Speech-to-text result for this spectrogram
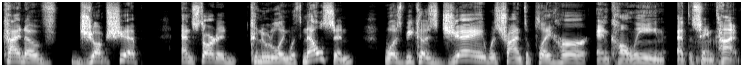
kind of jumped ship and started canoodling with Nelson was because Jay was trying to play her and Colleen at the same time.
